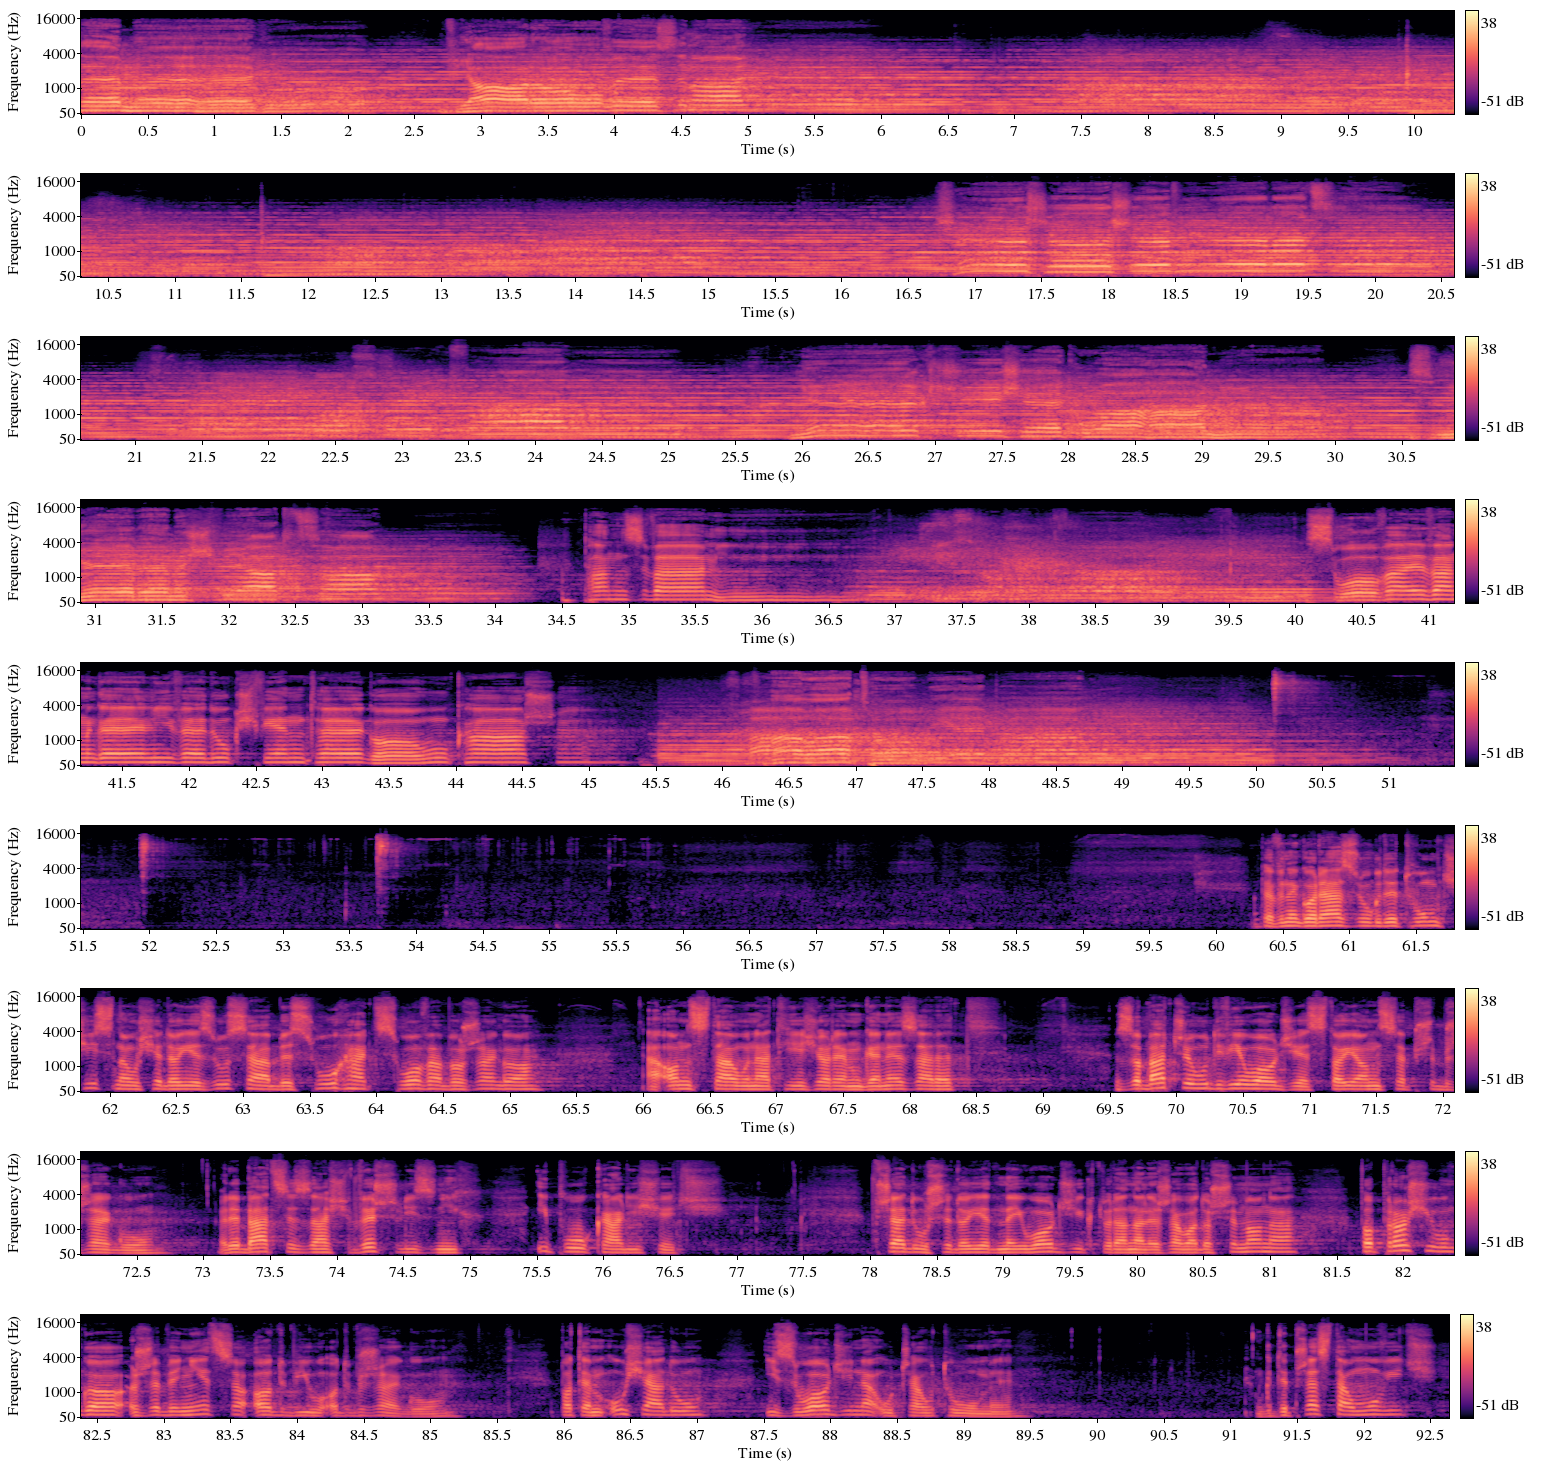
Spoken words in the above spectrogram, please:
serce mego wiarą wyznaję. Cieszę się wielce Pan z wami. Słowa Ewangelii według świętego Łukasza. Pewnego razu, gdy tłum cisnął się do Jezusa, aby słuchać Słowa Bożego, a on stał nad jeziorem Genezaret, zobaczył dwie łodzie stojące przy brzegu. Rybacy zaś wyszli z nich i płukali sieci. Wszedłszy do jednej łodzi, która należała do Szymona, poprosił go, żeby nieco odbił od brzegu. Potem usiadł i z łodzi nauczał tłumy. Gdy przestał mówić,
